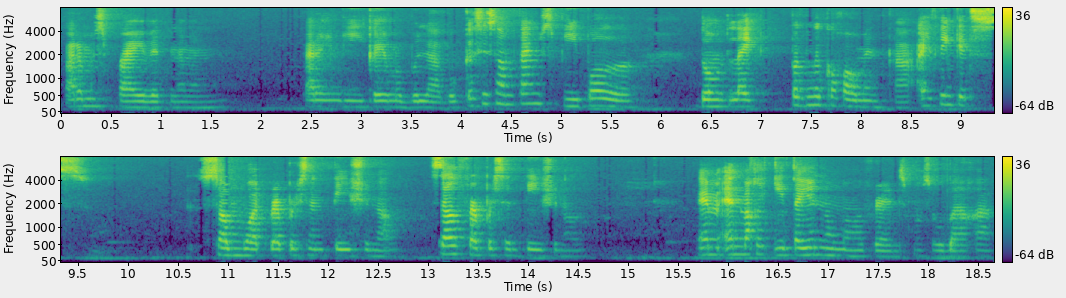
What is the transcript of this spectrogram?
para mas private naman. Para hindi kayo mabulabog. Kasi sometimes people don't like, pag nagko-comment ka, I think it's somewhat representational self-representational. And, and makikita yun ng mga friends mo. So, baka,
